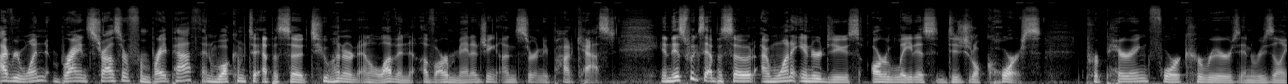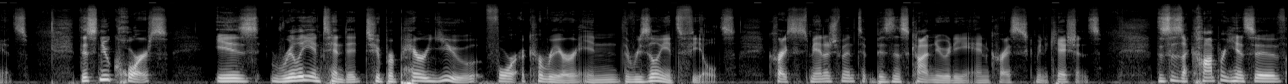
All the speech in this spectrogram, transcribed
Hi, everyone. Bryan Strawser from Bryghtpath, and welcome to episode 211 of our Managing Uncertainty podcast. In this week's episode, I want to introduce our latest digital course, Preparing for Careers in Resilience. This new course is really intended to prepare you for a career in the resilience fields crisis management, business continuity, and crisis communications. This is a comprehensive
